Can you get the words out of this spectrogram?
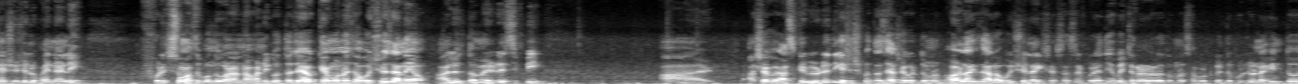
শেষ হয়েছিল ফাইনালি পরিশ্রম আছে বন্ধুগণ, রান্নাবান্নি করতে। যাই হোক কেমন হয়েছে অবশ্যই জানাও, আলুর দমের রেসিপি আর আশা করি আজকের ভিডিওটা দিকে শেষ করতেছি। আশা করি তোমরা ভালো লাগছে, আর অবশ্যই লাইক সাবস্ক্রাইব করে দিও। বেচারা তোমরা সাপোর্ট করতে ভুলো না কিন্তু!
